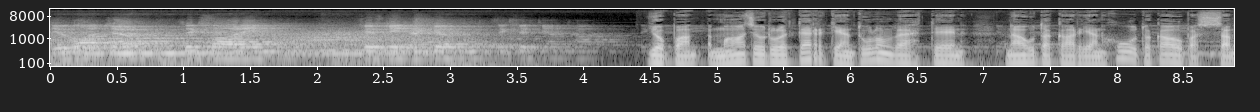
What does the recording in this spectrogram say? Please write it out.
40, 50, Jopa maaseudulle tärkeän tulonlähteen nautakarjan huutokaupassa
